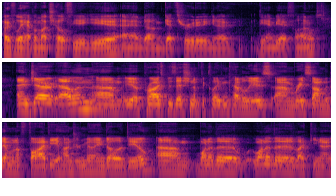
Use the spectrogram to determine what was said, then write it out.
hopefully have a much healthier year and um, get through to, you know, the NBA Finals. And Jarrett Allen, um, you know, prized possession of the Cleveland Cavaliers, um, re-signed with them on a five-year, hundred million dollar deal. Um, one of the one of the like you know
